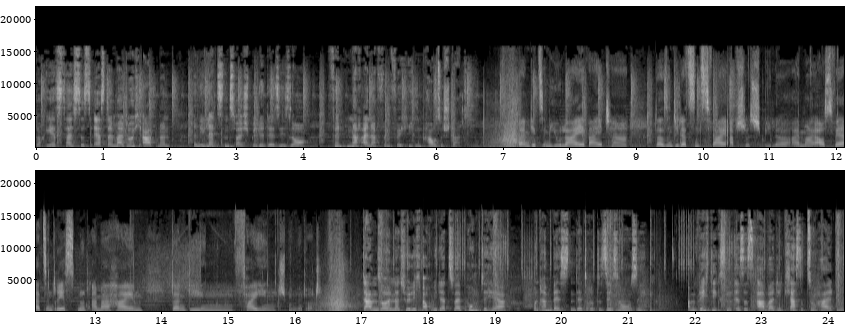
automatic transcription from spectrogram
Doch jetzt heißt es erst einmal durchatmen, denn die letzten zwei Spiele der Saison finden nach einer fünfwöchigen Pause statt. Dann geht es im Juli weiter. Da sind die letzten zwei Abschlussspiele. Einmal auswärts in Dresden und einmal heim. Dann gegen Feihing spielen wir dort. Dann sollen natürlich auch wieder zwei Punkte her und am besten der dritte Saisonsieg. Am wichtigsten ist es aber, die Klasse zu halten.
